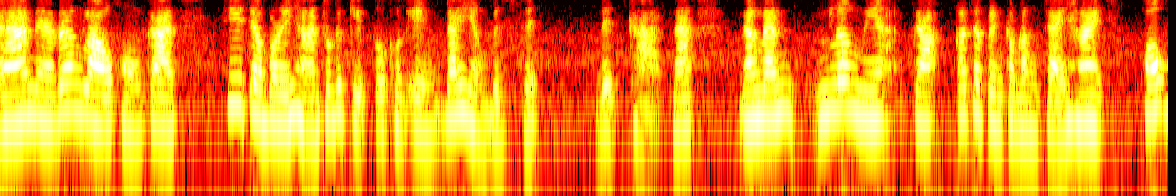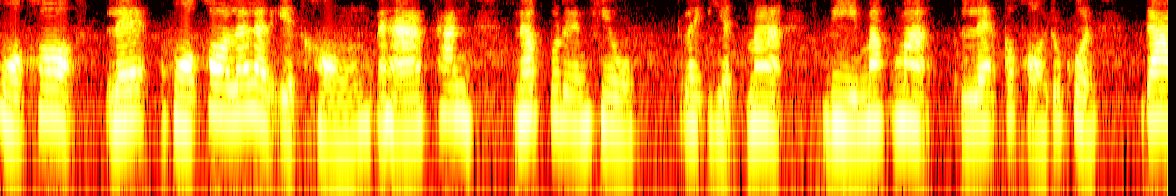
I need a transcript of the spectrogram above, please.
นะะในเรื่องราวของการที่จะบริหารธุรกิจตัวคุณเองได้อย่างเป็นเสร็จ เด็ดขาดนะ ดังนั้นเรื่องนี้จะก็จะเป็นกำลังใจให้ เพราะหัวข้อและหัวข้อและรายละเอียดของนะคะท่านนับเรียนฮิลละเอียดมากดีมากๆ และก็ขอให้ทุกคนได้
